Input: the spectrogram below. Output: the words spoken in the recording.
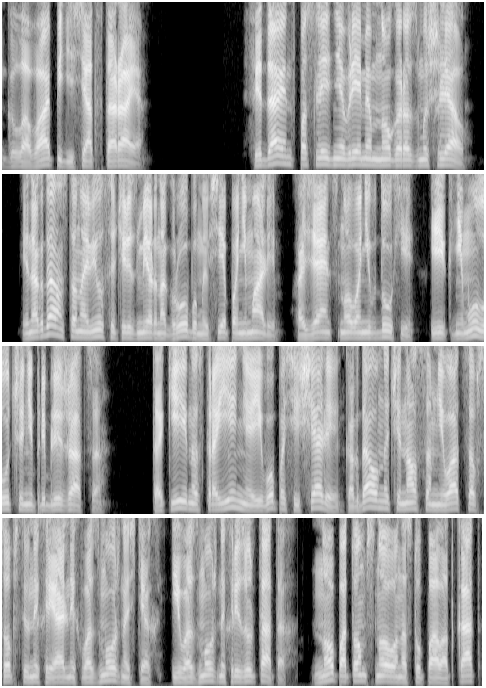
Глава 52. Федайн в последнее время много размышлял. Иногда он становился чрезмерно грубым, и все понимали, хозяин снова не в духе, и к нему лучше не приближаться. Такие настроения его посещали, когда он начинал сомневаться в собственных реальных возможностях и возможных результатах. Но потом снова наступал откат,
